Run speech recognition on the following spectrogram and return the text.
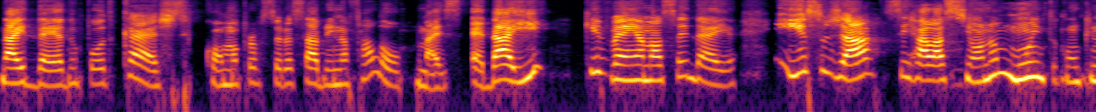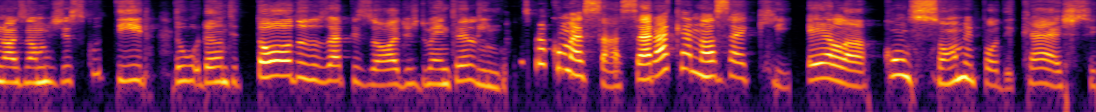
na ideia do podcast, como a professora Sabrina falou. Mas é daí que vem a nossa ideia. E isso já se relaciona muito com o que nós vamos discutir durante todos os episódios do Entre Línguas. Mas para começar, será que a nossa equipe, ela consome podcast?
